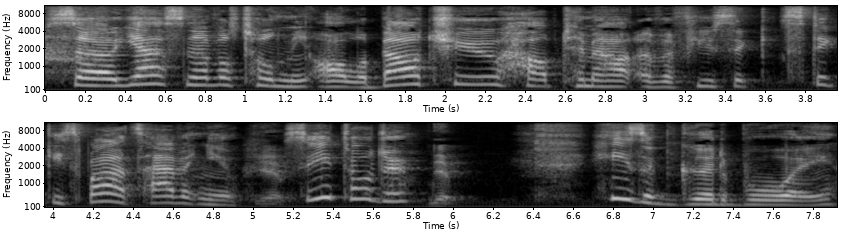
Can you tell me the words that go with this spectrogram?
so yes, Neville's told me all about you, helped him out of a few sick, sticky spots, haven't you? Yep. See, told you. Yep. He's a good boy,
